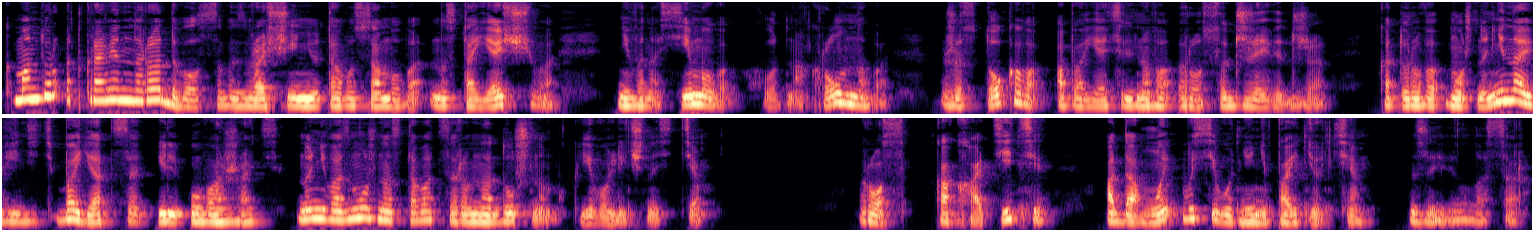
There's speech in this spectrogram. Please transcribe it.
Командор откровенно радовался возвращению того самого настоящего, невыносимого, хладнокровного, жестокого, обаятельного Росса Джевиджа, которого можно ненавидеть, бояться или уважать, но невозможно оставаться равнодушным к его личности. «Росс, как хотите, а домой вы сегодня не пойдете», – заявил Лассар.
